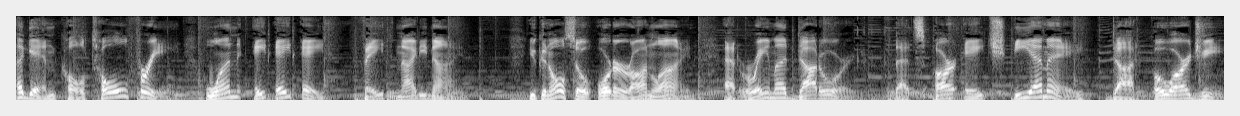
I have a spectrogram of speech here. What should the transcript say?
Again, call toll free 1 888 Faith 99. You can also order online at rhema.org. That's R H E M A dot O R G.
